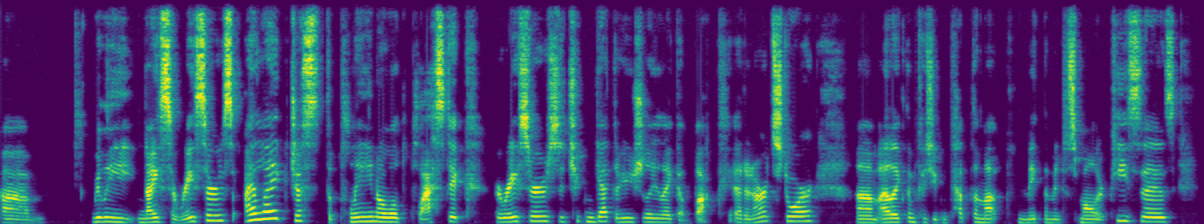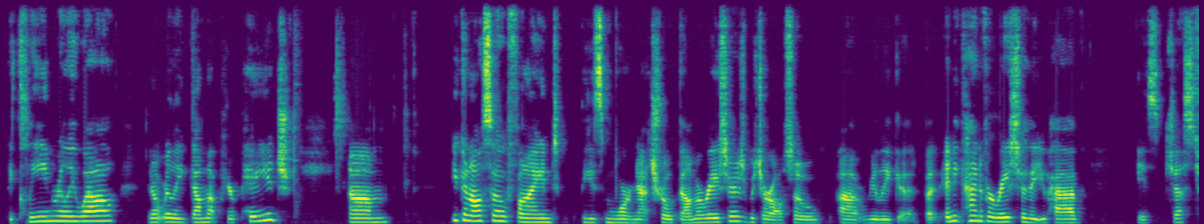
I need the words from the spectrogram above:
um, really nice erasers. I like just the plain old plastic erasers that you can get. They're usually like a buck at an art store. Um, I like them because you can cut them up and make them into smaller pieces. They clean really well. They don't really gum up your page. Um, you can also find these more natural gum erasers, which are also uh, really good. But any kind of eraser that you have is just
